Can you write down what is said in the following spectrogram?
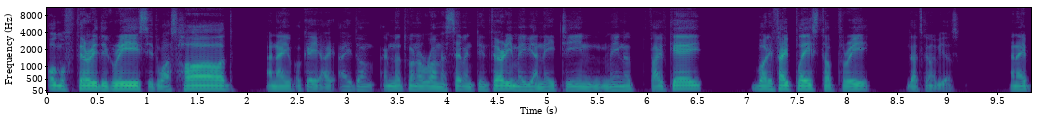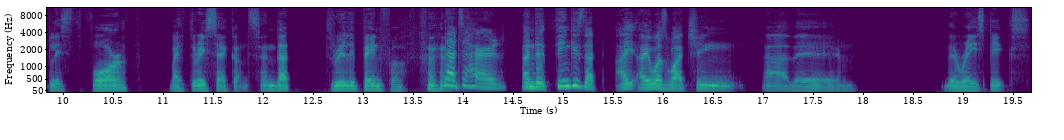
almost 30 degrees. It was hot, and I okay, I, I don't, I'm not gonna run a 17:30, maybe an 18 minute 5K. But if I place top three, that's gonna be awesome. And I placed fourth by three seconds, and that's really painful. That's hard. and the thing is that I I was watching uh, the the race pics,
